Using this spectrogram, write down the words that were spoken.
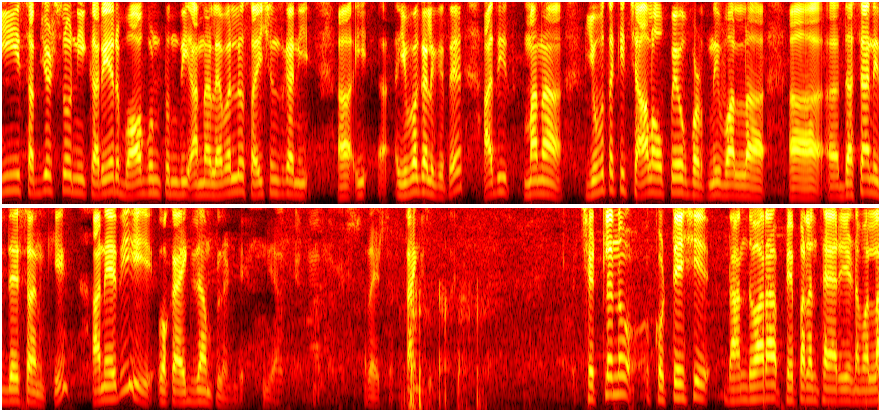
ఈ సబ్జెక్ట్స్లో నీ కెరియర్ బాగుంటుంది అన్న లెవెల్లో సజెషన్స్ కానీ ఇవ్వగలిగితే అది మన యువతకి చాలా ఉపయోగపడుతుంది వాళ్ళ దశానిర్దేశానికి అనేది ఒక ఎగ్జాంపుల్ అండి. Right sir thank you sir చెట్లను కొట్టేసి దాని ద్వారా పేపర్లను తయారు చేయడం వల్ల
